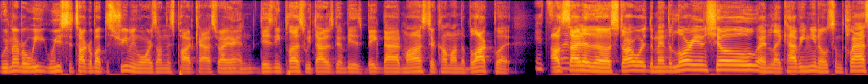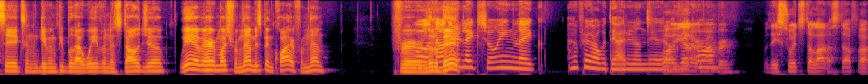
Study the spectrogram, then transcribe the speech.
remember we we used to talk about the streaming wars on this podcast, right? And Disney Plus, we thought it was gonna be this big bad monster come on the block, but It's outside of the Star Wars, the Mandalorian show, and like having you know some classics and giving people that wave of nostalgia, we haven't heard much from them. It's been quiet from them for well, a little now bit. they're like showing like I forgot what they added on there. Well, you gotta oh. Remember they switched a lot of stuff uh,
